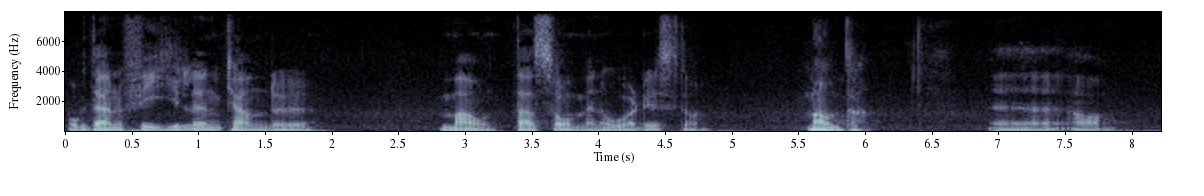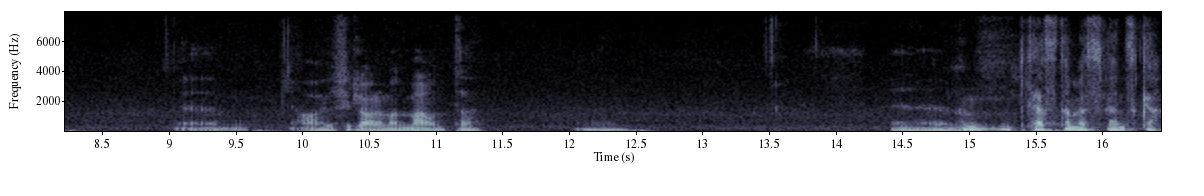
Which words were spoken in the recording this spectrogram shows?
Och den filen kan du mounta som en hårddisk då. Mounta? Uh, ja. Uh, ja, hur förklarar man mounta? Uh, Testa med svenska.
